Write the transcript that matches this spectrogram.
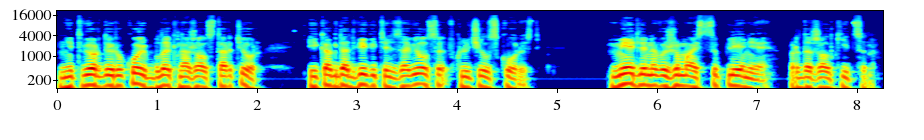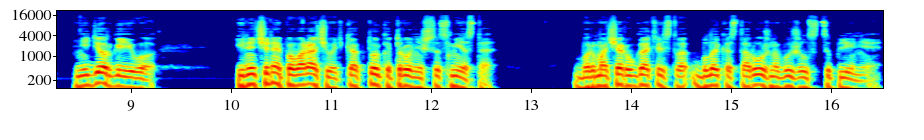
Нетвердой рукой Блэк нажал стартер, и когда двигатель завелся, включил скорость. «Медленно выжимай сцепление», — продолжал Китсон. «Не дергай его. И начинай поворачивать, как только тронешься с места». Бормоча ругательства, Блэк осторожно выжил сцепление.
